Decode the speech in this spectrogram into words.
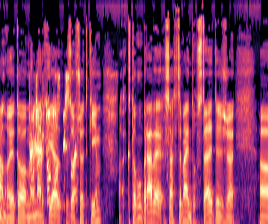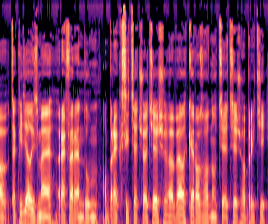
Áno, je to monarchia so všetkým. K tomu práve sa chcem aj dostať, že uh, tak videli sme referendum o Brexite, čo je tiež e, veľké rozhodnutie, tiež ho Briti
